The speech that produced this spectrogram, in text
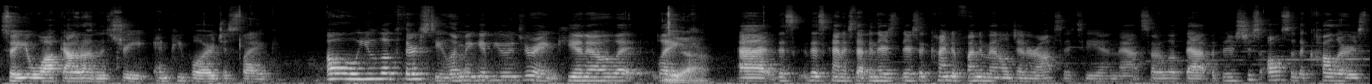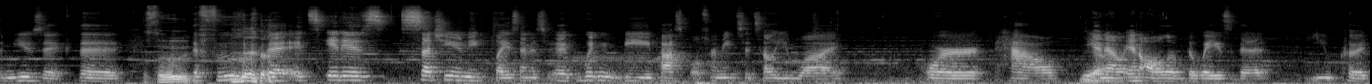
So you walk out on the street and people are just like, "Oh, you look thirsty. Let me give you a drink." You know, like like yeah. Uh, this this kind of stuff and there's there's a kind of fundamental generosity in that so i love that but there's just also the colors the music the The food. the food the, it's it is such a unique place and it's, it wouldn't be possible for me to tell you why or how Yeah. you know in all of the ways that you could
